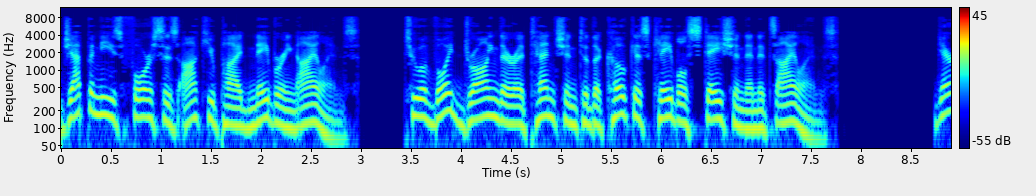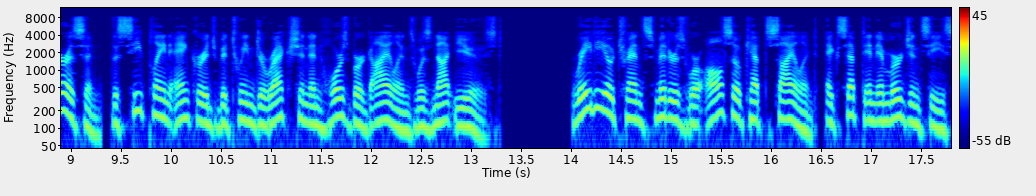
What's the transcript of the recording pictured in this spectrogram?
Japanese forces occupied neighboring islands. To avoid drawing their attention to the Cocos cable station and its islands. Garrison, the seaplane anchorage between Direction and Horsburgh Islands was not used. Radio transmitters were also kept silent, except in emergencies.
